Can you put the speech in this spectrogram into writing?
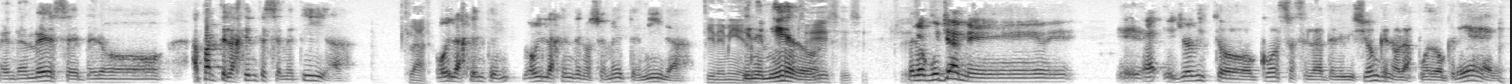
¿Me entendés? Eh, Pero aparte la gente se metía. Claro, Hoy la gente, hoy la gente no se mete, mira, tiene miedo. tiene miedo. Sí, sí, sí. Pero escúchame, eh, eh, yo he visto cosas en la televisión que no las puedo creer,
